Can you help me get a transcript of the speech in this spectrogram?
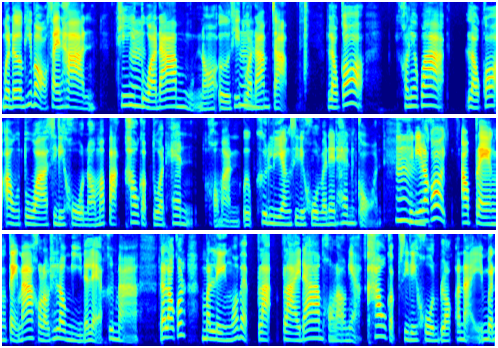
เหมือนเดิมที่บอกใส่ถ่านที่อืมตัวด้ามหมุนเนาะเออที่ตัวอืมด้ามจับ แล้วก็เขาเรียกว่าเราก็เอาตัวซิลิโคนเนาะมาปักเข้ากับตัวแท่น ของมันปึ๊บคือเรียงซิลิโคนไว้ในแท่นก่อนอืมทีนี้เราก็เอาแปรงแต่งหน้าของเราที่เรามีนั่นแหละขึ้นมา แล้วเราก็มาเล็งว่าแบบปลาปลายด้ามของเราเนี่ย เข้ากับซิลิโคนบล็อกอันไหน เหมือน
